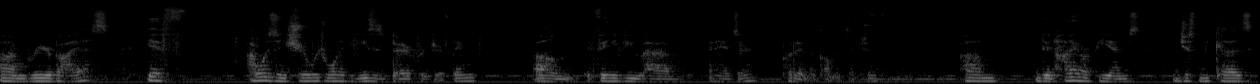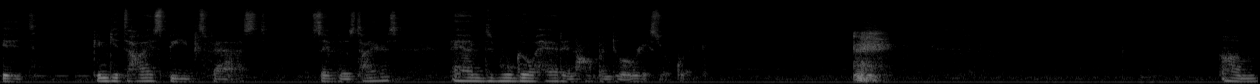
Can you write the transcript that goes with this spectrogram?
um, rear bias. If I wasn't sure which one of these is better for drifting um, if any of you have an answer put it in the comment section. Um, then high RPMs just because it can get to high speeds fast. Save those tires, and we'll go ahead and hop into a race real quick. um,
